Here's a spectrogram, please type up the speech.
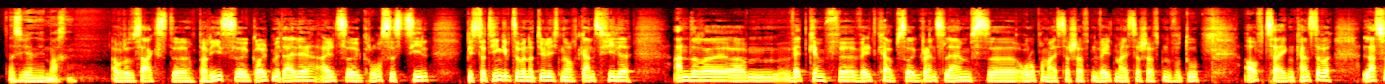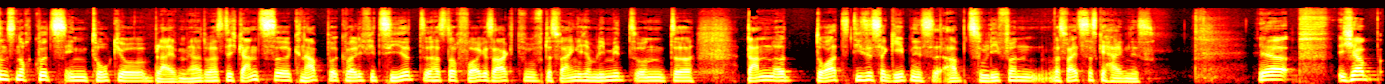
das werden wir machen. Aber du sagst äh, Paris äh, Goldmedaille als äh, großes Ziel. Bis dorthin gibt es aber natürlich noch ganz viele andere ähm, Wettkämpfe, Weltcups, äh, Grand Slams, äh, Europameisterschaften, Weltmeisterschaften, wo du aufzeigen kannst. Aber lass uns noch kurz in Tokio bleiben. Ja? Du hast dich ganz äh, knapp qualifiziert, hast auch vorher gesagt, das war eigentlich am Limit und äh, dann äh, dort dieses Ergebnis abzuliefern. Was war jetzt das Geheimnis? Ja, ich habe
